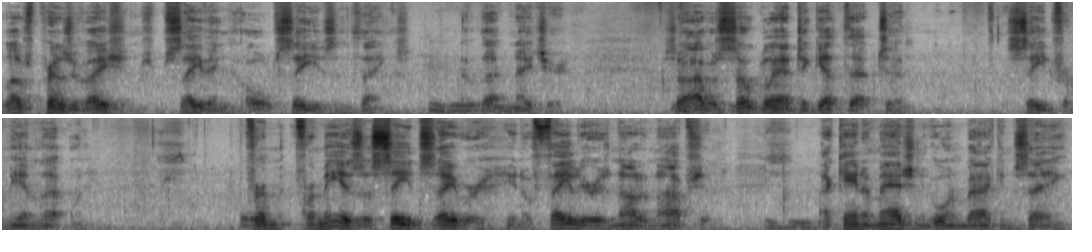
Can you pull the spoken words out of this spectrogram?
loves preservation, saving old seeds and things mm-hmm. of that nature. So I was so glad to get that uh, seed from him. That one. For, for me as a seed saver, you know, failure is not an option. Mm-hmm. I can't imagine going back and saying,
